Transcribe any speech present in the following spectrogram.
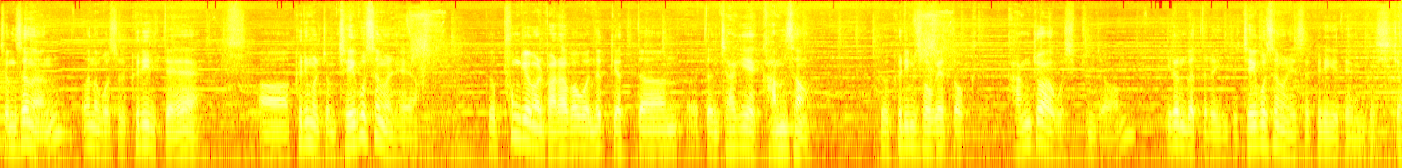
정선은 어느 곳을 그릴 때 어, 그림을 좀 재구성을 해요. 그 풍경을 바라보고 느꼈던 어떤 자기의 감성, 그 그림 속에 또 강조하고 싶은 점 이런 것들을 이제 재구성을 해서 그리게 되는 것이죠.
